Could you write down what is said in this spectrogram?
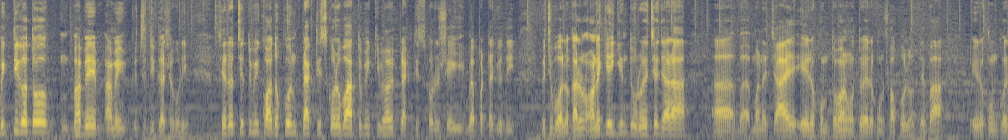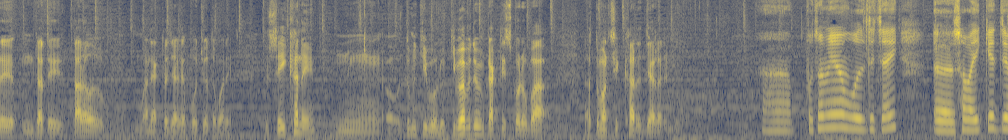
ব্যক্তিগতভাবে আমি কিছু জিজ্ঞাসা করি। সেটা হচ্ছে তুমি কতক্ষণ প্র্যাকটিস করো বা তুমি কীভাবে প্র্যাকটিস করো সেই ব্যাপারটা যদি কিছু বলো। কারণ অনেকেই কিন্তু রয়েছে যারা মানে চায় এরকম তোমার মতো এরকম সফল হতে বা এরকম করে যাতে তারাও মানে একটা জায়গায় পৌঁছতে পারে। তো সেইখানে তুমি কি বলো? কীভাবে তুমি প্র্যাকটিস করো বা তোমার শিক্ষার জায়গাটা প্রথমে আমি বলতে চাই সবাইকে যে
